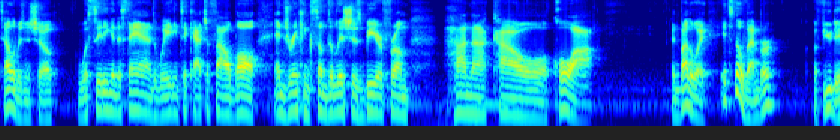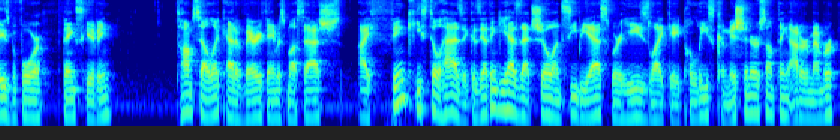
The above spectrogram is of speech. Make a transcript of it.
television show, was sitting in the stands waiting to catch a foul ball and drinking some delicious beer from Hanakaokoa. And by the way, it's November, a few days before Thanksgiving. Tom Selleck had a very famous mustache. I think he still has it because I think he has that show on CBS where he's like a police commissioner or something. I don't remember.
